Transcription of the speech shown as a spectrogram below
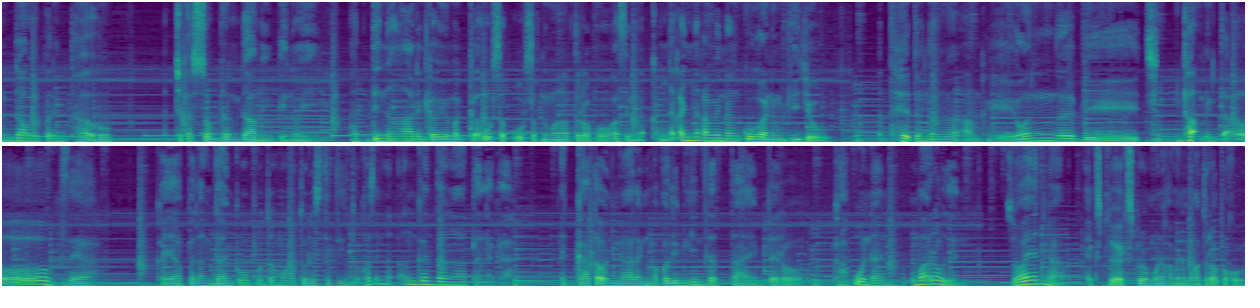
ang dami pa rin tao. At tsaka sobrang daming Pinoy. At di na nga rin kami magkausap-usap ng mga tropo kasi kanya-kanya kami nang kuha ng video. At heto na nga ang Haeundae Beach. Ang daming tao. Saya. Kaya palang daming pumupunta ang mga turista dito kasi nga ang ganda nga talaga. Nagkataon nga lang makulimlim that time pero kapunan, umaraw din. So ayan nga, explore-explore muna kami ng mga tropa ko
